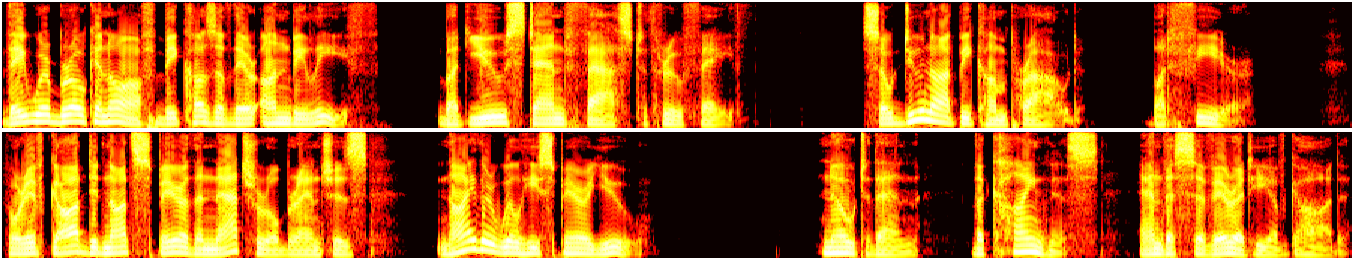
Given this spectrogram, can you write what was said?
They were broken off because of their unbelief, but you stand fast through faith. So do not become proud, but fear. For if God did not spare the natural branches, neither will he spare you. Note, then, the kindness and the severity of God.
